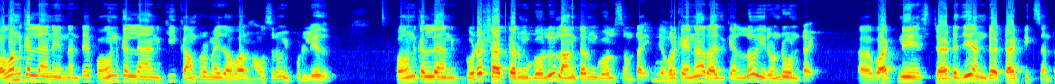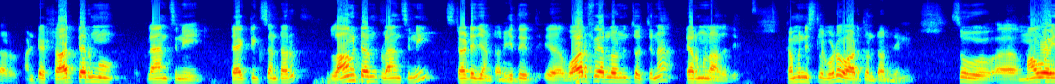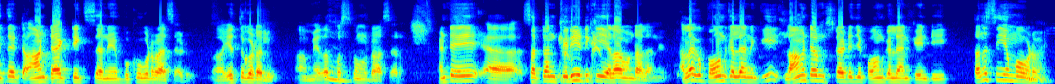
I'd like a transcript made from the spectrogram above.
పవన్ కళ్యాణ్ ఏంటంటే పవన్ కళ్యాణ్కి కాంప్రమైజ్ అవ్వాల్సిన అవసరం ఇప్పుడు లేదు. పవన్ కళ్యాణ్కి కూడా short term goal long term goals ఉంటాయి. ఎవరికైనా రాజకీయాల్లో ఈ రెండు ఉంటాయి. వాటిని స్ట్రాటజీ అండ్ టాక్టిక్స్ అంటారు. అంటే షార్ట్ టర్మ్ ప్లాన్స్ని టాక్టిక్స్ అంటారు. లాంగ్ టర్మ్ ప్లాన్స్ని స్ట్రాటజీ అంటారు. ఇది వార్ఫేర్లో నుంచి వచ్చిన టెర్మినాలజీ. కమ్యూనిస్టులు కూడా వాడుతుంటారు దీన్ని. సో మావో అయితే ఆన్ టాక్టిక్స్ అనే బుక్ కూడా రాశాడు. ఎత్తుగడలు మీద పుస్తకం కూడా రాశారు. అంటే సర్టన్ పీరియడ్కి ఎలా ఉండాలనేది. అలాగే పవన్ కళ్యాణ్కి లాంగ్ టర్మ్ స్ట్రాటజీ పవన్ కళ్యాణ్కి ఏంటి? తను సీఎం అవ్వడమే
